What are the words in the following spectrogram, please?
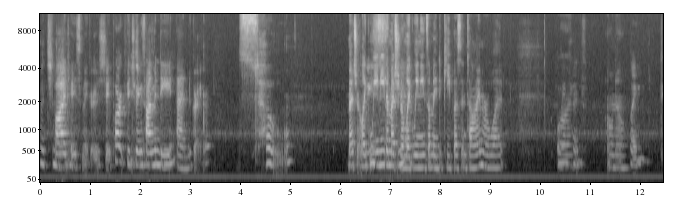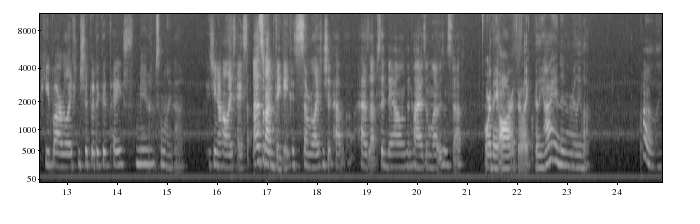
Which by Tastemakers. Jay Park featuring Simon D and Gray. So, metro like we need a metronome like we need something to keep us in time or what? Or Makes sense. Oh no. Like to keep our relationship at a good pace. Yeah, something like that. Because you know how they say so. That's what I'm thinking. Because some relationship have has ups and downs and highs and lows and stuff. Or they are. They're like really high and then really low. probably.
